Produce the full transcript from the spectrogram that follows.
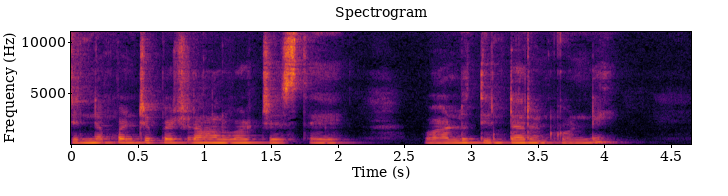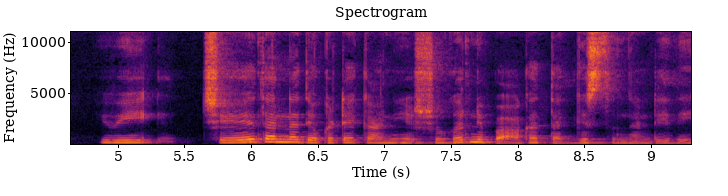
చిన్నప్పటి నుంచి పెట్టడం అలవాటు చేస్తే వాళ్ళు తింటారనుకోండి. ఇవి చేదన్నది ఒకటే కానీ షుగర్ని బాగా తగ్గిస్తుందండి ఇది.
